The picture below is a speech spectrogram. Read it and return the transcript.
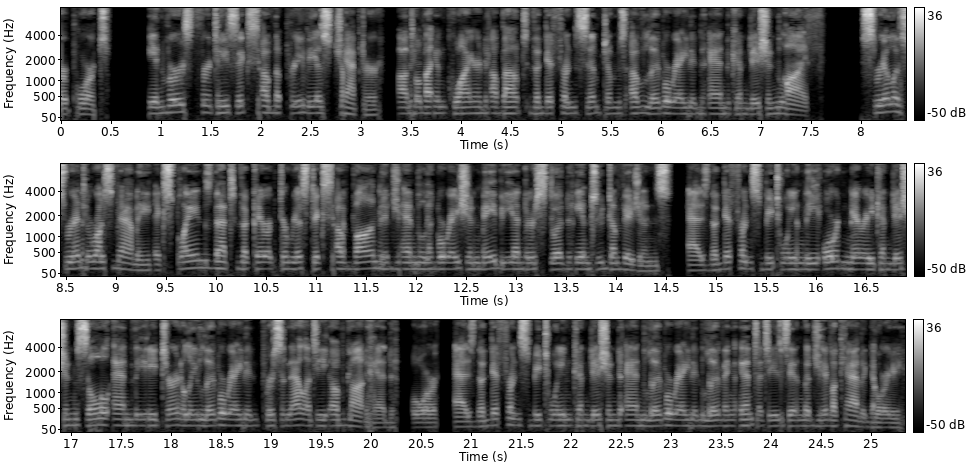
Purport in verse 36 of the previous chapter, Uddhava inquired about the different symptoms of liberated and conditioned life. Srila Sridharasvami explains that the characteristics of bondage and liberation may be understood in two divisions, as the difference between the ordinary conditioned soul and the eternally liberated personality of Godhead, or, as the difference between conditioned and liberated living entities in the Jiva category.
